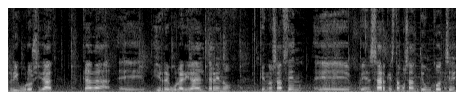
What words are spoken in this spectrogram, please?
rigurosidad cada eh, irregularidad del terreno que nos hacen eh, pensar que estamos ante un coche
